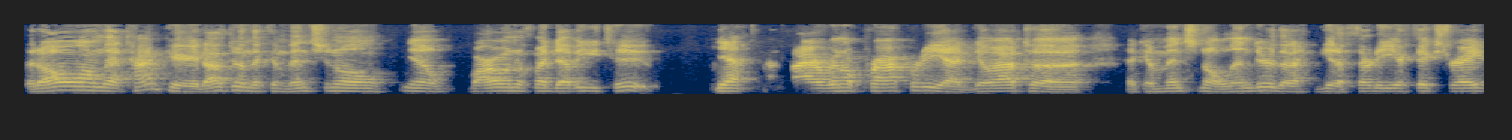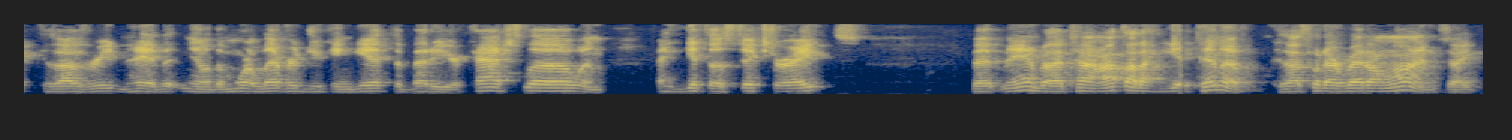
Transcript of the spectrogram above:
But all along that time period, I was doing the conventional, you know, borrowing with my W 2. Yeah buy a rental property, I'd go out to a, a conventional lender that I could get a 30 year fixed rate because I was reading, hey, that you know, the more leverage you can get, the better your cash flow, and I could get those fixed rates. But man, by the time I thought I could get 10 of them because that's what I read online. It's like,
